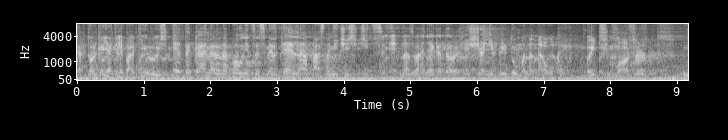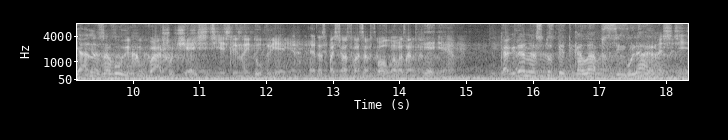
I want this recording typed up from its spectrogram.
как только я телепортируюсь, эта камера наполнится смертельно опасными частицами, название которых еще не придумано наукой. Быть может, я назову их в вашу честь, если найду время. Это спасет вас от полного забвения. Когда наступит коллапс сингулярности,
